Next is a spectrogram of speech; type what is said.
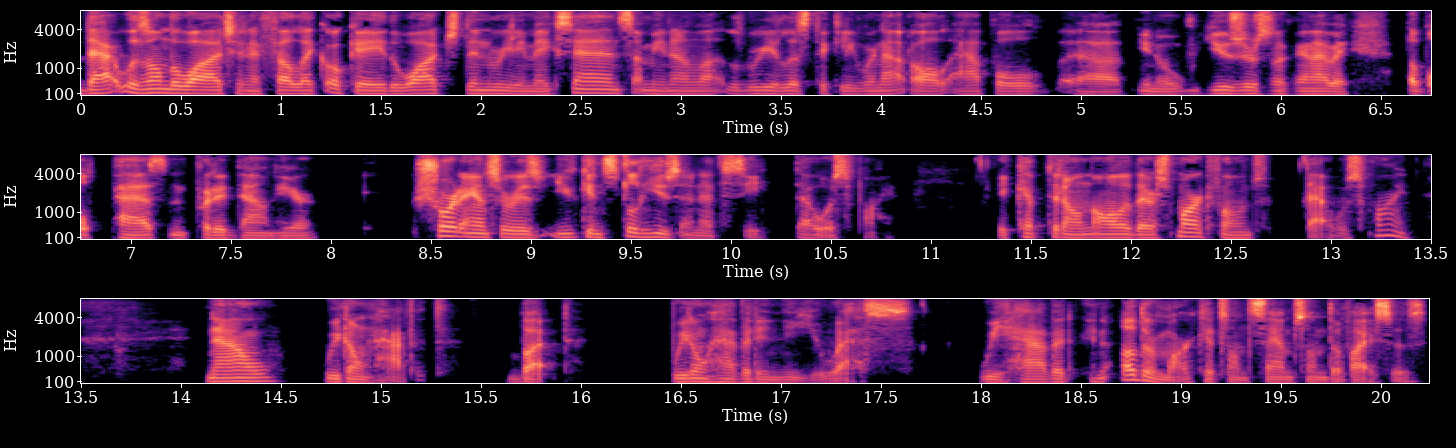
that was on the watch and I felt like, okay, the watch didn't really make sense. I mean, realistically, we're not all Apple, uh, you know, users are going to have a double pass and put it down here. Short answer is you can still use NFC. That was fine. They kept it on all of their smartphones. That was fine. Now we don't have it, but we don't have it in the US. We have it in other markets on Samsung devices.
